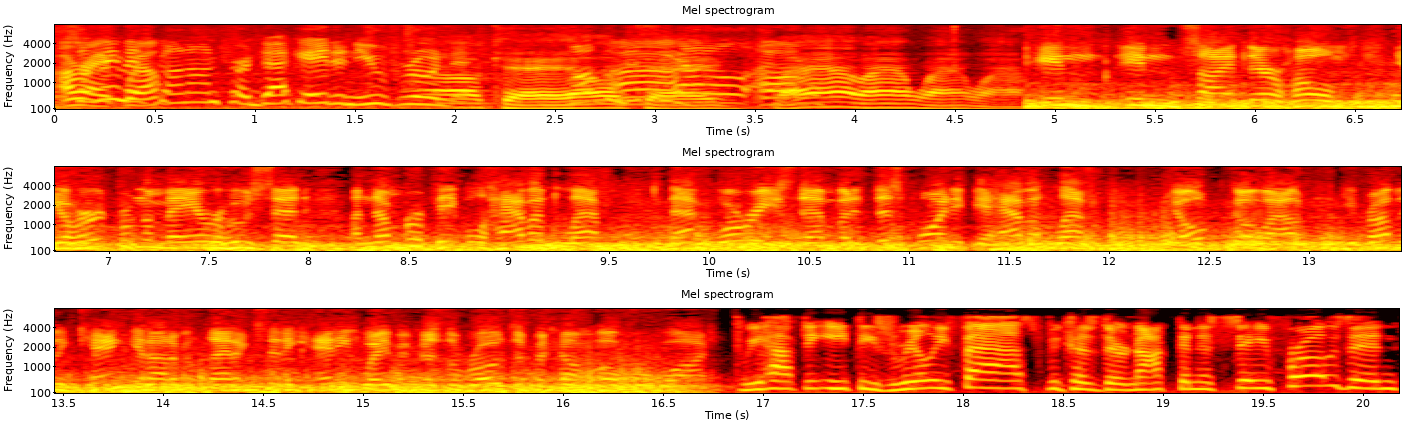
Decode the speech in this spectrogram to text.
All right, Something well, that's gone on for a decade and you've ruined it. Okay, Welcome to okay. Seattle. Uh, Wow, wow, wow, wow. in inside their homes. You heard from the mayor who said a number of people haven't left. That worries them. But at this point, if you haven't left, don't go out. You probably can't get out of Atlantic City anyway because the roads have become overwashed. we have to eat these really fast because they're not going to stay frozen.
